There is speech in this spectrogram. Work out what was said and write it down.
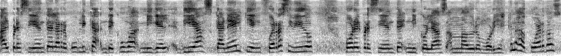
al presidente de la República de Cuba, Miguel Díaz Canel, quien fue recibido por el presidente Nicolás Maduro Moro. Y es que los acuerdos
